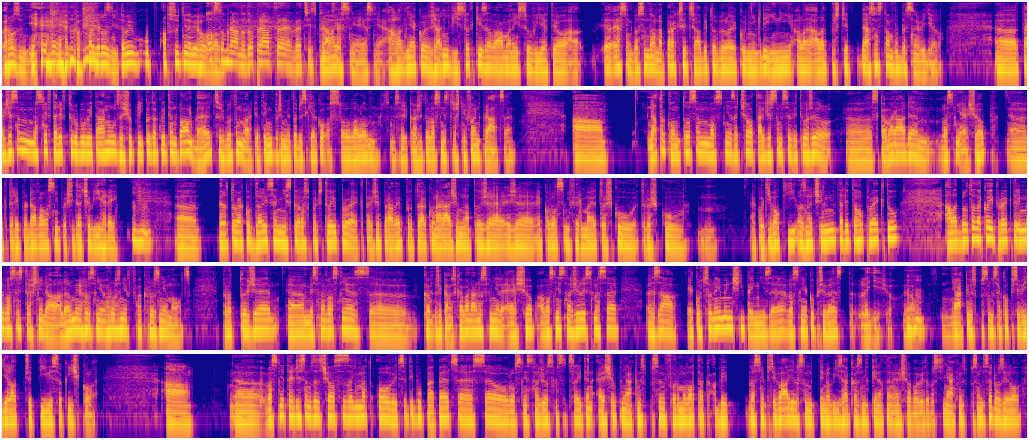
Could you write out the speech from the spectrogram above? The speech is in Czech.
hrozný, jako fakt hrozný, to by absolutně nevyhovovalo. 8 ráno do práce, ve 3 z práce. No jasně, jasně. A hlavně jako žádný výsledky za váma nejsou vidět, jo. A jasně, byl jsem tam na praxi, třeba by to bylo jako někdy jiný, ale, ale prostě já jsem se tam vůbec neviděl. Uh, takže jsem vlastně v tady v tu dobu vytáhnul ze šuplíku takový ten plán B, což byl ten marketing, protože mě to vždycky jako oslovovalo, jsem si říkal, že to je vlastně strašně fajn práce. A na to konto jsem vlastně začal tak, že jsem si vytvořil uh, s kamarádem vlastní e-shop, uh, který prodával vlastně počítačové hry. Mm-hmm. Uh, byl to jako velice nízkorozpočtový projekt, takže právě proto jako narážím na to, že, že jako vlastní firma je trošku, trošku hm, jako divoký označení tady toho projektu, ale byl to takový projekt, který mi vlastně strašně dal a dal mi hrozně, hrozně, fakt hrozně moc, protože uh, my jsme vlastně s, uh, kam říkám, s kamarádem jsme měli e-shop a vlastně snažili jsme se za jako co nejmenší peníze vlastně jako přivést lidi, jo, jo? Mm-hmm. nějakým způsobem se jako přivydělat před té vysoké škole. A Eh, vlastně tehdy jsem začal se zajímat o věci typu PPC, SEO, vlastně snažil jsem se celý ten e-shop nějakým způsobem formovat tak, aby vlastně přiváděl jsem ty nový zákazníky na ten e-shop, aby to prostě nějakým způsobem se rozjelo.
